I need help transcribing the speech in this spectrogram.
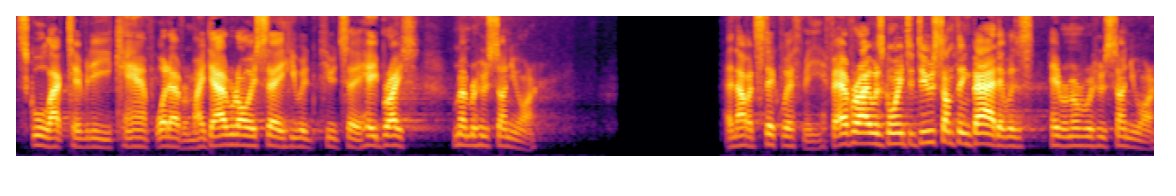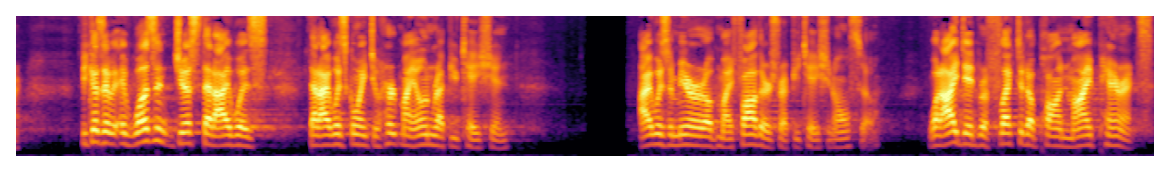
school activity, camp, whatever. My dad would always say, he would, he would say, Hey, Bryce, remember whose son you are. And that would stick with me. If ever I was going to do something bad, it was, Hey, remember whose son you are. Because it, it wasn't just that I was that I was going to hurt my own reputation. I was a mirror of my father's reputation also. What I did reflected upon my parents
